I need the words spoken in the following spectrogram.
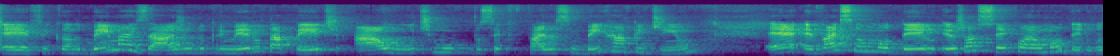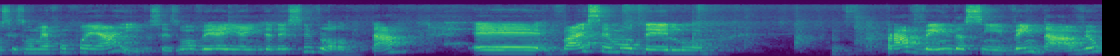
é, ficando bem mais ágil do primeiro tapete ao último. Você faz assim bem rapidinho. É, é, vai ser um modelo, eu já sei qual é o modelo, vocês vão me acompanhar aí, vocês vão ver aí ainda nesse vlog, tá? É, vai ser modelo para venda, assim, vendável,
